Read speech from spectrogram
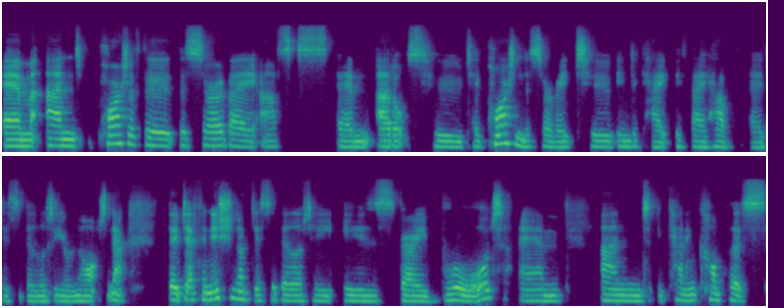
Um, and part of the, the survey asks um, adults who take part in the survey to indicate if they have a disability or not. Now, the definition of disability is very broad um, and can encompass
